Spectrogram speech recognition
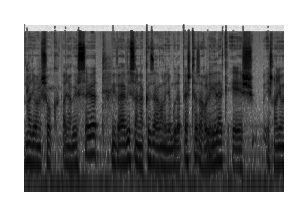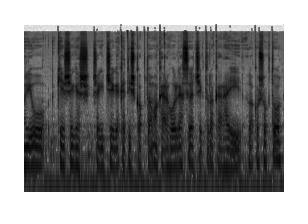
nagyon sok anyag összejött, mivel viszonylag közel van ugye Budapesthez, ahol élek, és, és nagyon jó készség szükséges segítségeket is kaptam, akár a horgászszövetségtől, akár helyi lakosoktól.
